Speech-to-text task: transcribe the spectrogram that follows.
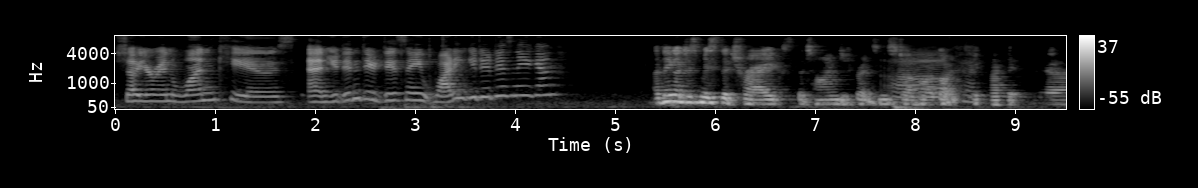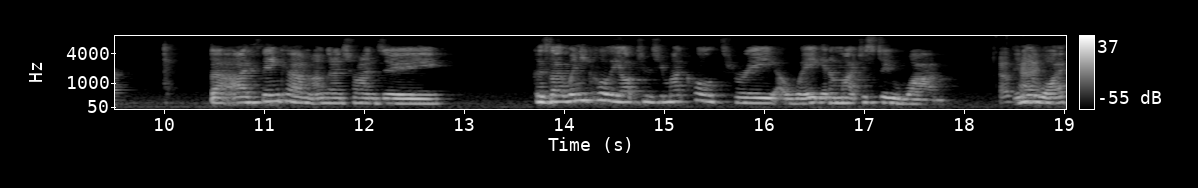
So you're in one Q's, and you didn't do Disney. Why didn't you do Disney again? I think I just missed the trade 'cause the time difference and stuff. Oh, I got okay. yeah. But I think um, I'm going to try and do because like when you call the options, you might call three a week, and I might just do one. Okay. You know why?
